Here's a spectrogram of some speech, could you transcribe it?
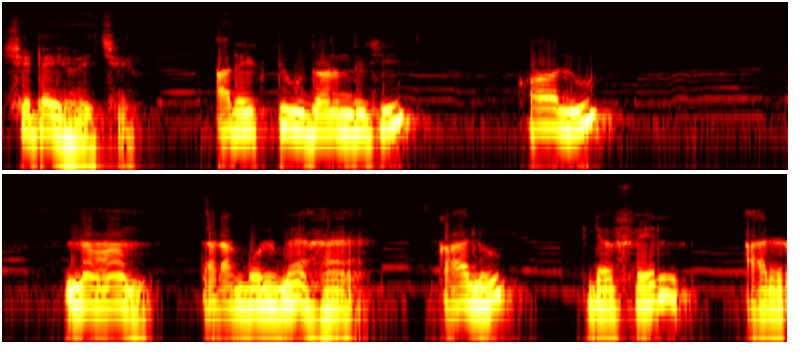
সেটাই হয়েছে। আর একটি উদাহরণ দেখি। কালু? নাম। তারা বলবে হ্যাঁ। কালু? এটা ফেল। আর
